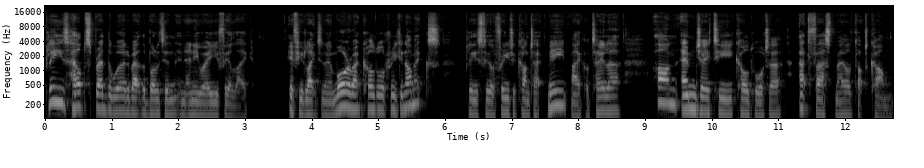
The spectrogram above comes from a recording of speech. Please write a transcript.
please help spread the word about the bulletin in any way you feel like. If you'd like to know more about Coldwater economics, please feel free to contact me, Michael Taylor, on mjtcoldwater at fastmail.com.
